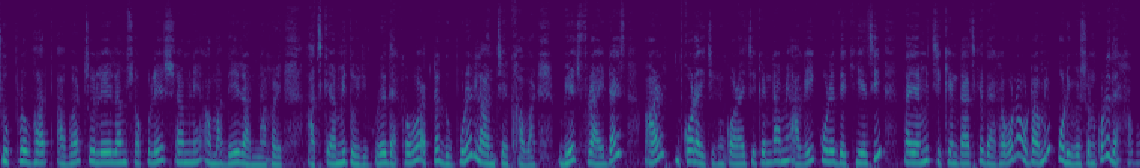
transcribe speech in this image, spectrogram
সুপ্রভাত, আবার চলে এলাম সকলের সামনে আমাদের রান্নাঘরে। আজকে আমি তৈরি করে দেখাবো একটা দুপুরের লাঞ্চের খাবার। ভেজ ফ্রাইড রাইস আর কড়াই চিকেন। কড়াই চিকেনটা আমি আগেই করে দেখিয়েছি, তাই আমি চিকেনটা আজকে দেখাবো না, ওটা আমি পরিবেশন করে দেখাবো।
